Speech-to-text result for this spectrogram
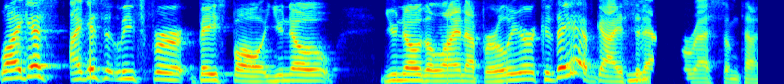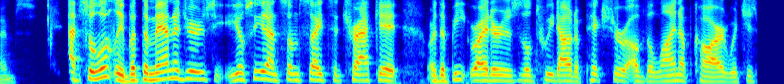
Well, I guess I guess at least for baseball, you know, you know the lineup earlier because they have guys sit mm-hmm. out rest sometimes. Absolutely, but the managers, you'll see it on some sites that track it, or the beat writers, they'll tweet out a picture of the lineup card, which is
